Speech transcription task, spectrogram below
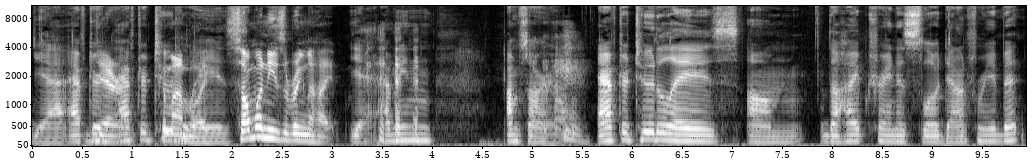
Yeah, after Darrin, after two come on, boy. delays. Someone needs to bring the hype. Yeah, I mean, I'm sorry. After two delays, um, the hype train has slowed down for me a bit.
